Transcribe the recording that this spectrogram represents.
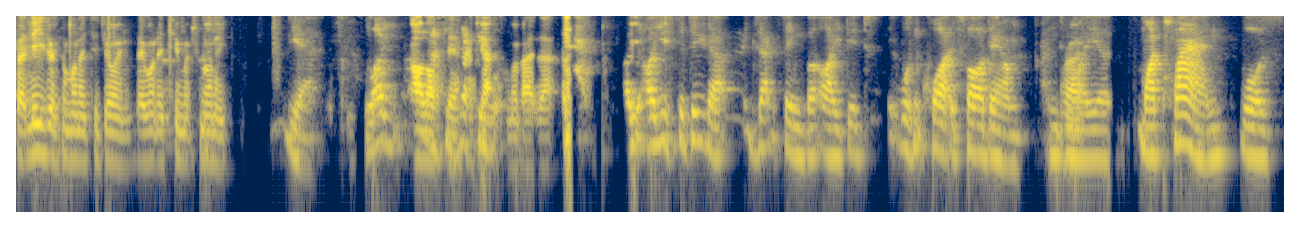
but neither of them wanted to join. They wanted too much money. Yeah. Well, I, I'll that's obviously have to exactly chat to them about that. I, I used to do that exact thing, but I did. It wasn't quite as far down, and Right. my uh, my plan was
